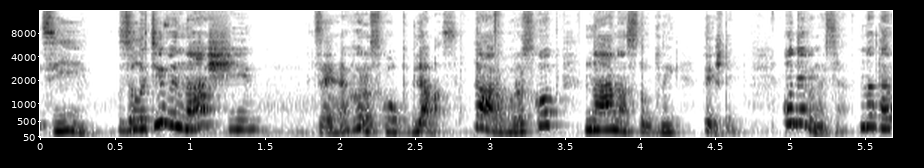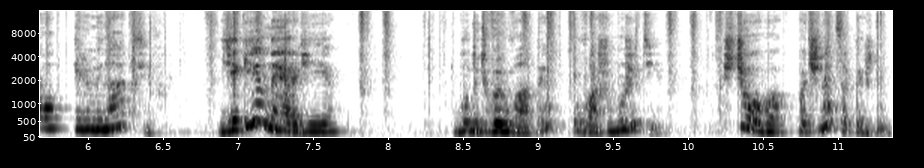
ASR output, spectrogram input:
Стрільці, золоті ви наші. Це гороскоп для вас. Таро гороскоп на наступний тиждень. Подивимося на таро ілюмінацій. Які енергії будуть вирувати у вашому житті? З чого почнеться тиждень?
